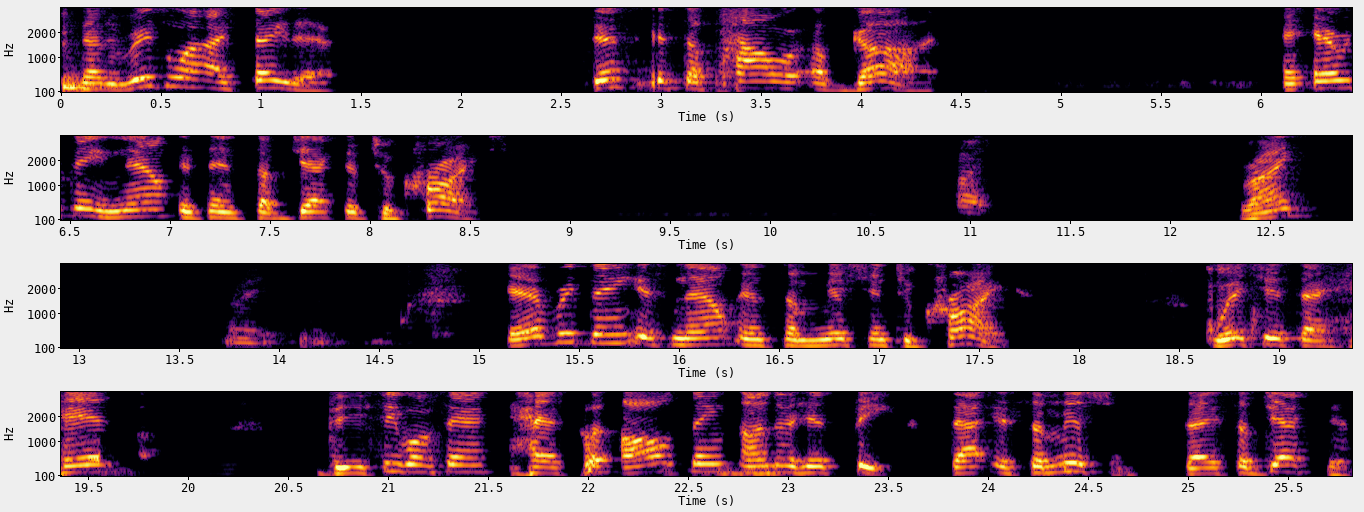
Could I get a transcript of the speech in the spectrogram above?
Now the reason why I say that, this is the power of God, and everything now is in subjective to Christ. Right. Right. Everything is now in submission to Christ, which is the head. Do you see what I'm saying? Has put all things under his feet. That is submission. That is subjective.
